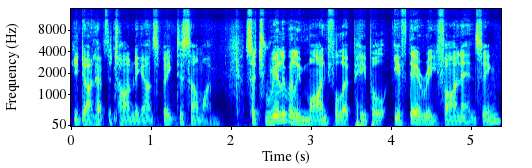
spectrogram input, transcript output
You don't have the time to go and speak to someone. So it's really, really mindful that people, if they're refinancing,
